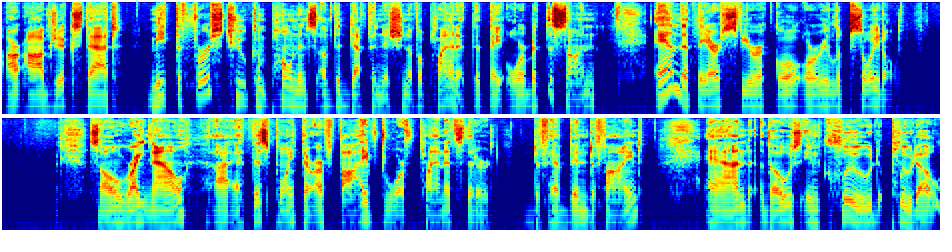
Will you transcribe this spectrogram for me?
are objects that meet the first two components of the definition of a planet that they orbit the sun and that they are spherical or ellipsoidal. So right now uh, at this point there are five dwarf planets that are have been defined and those include Pluto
